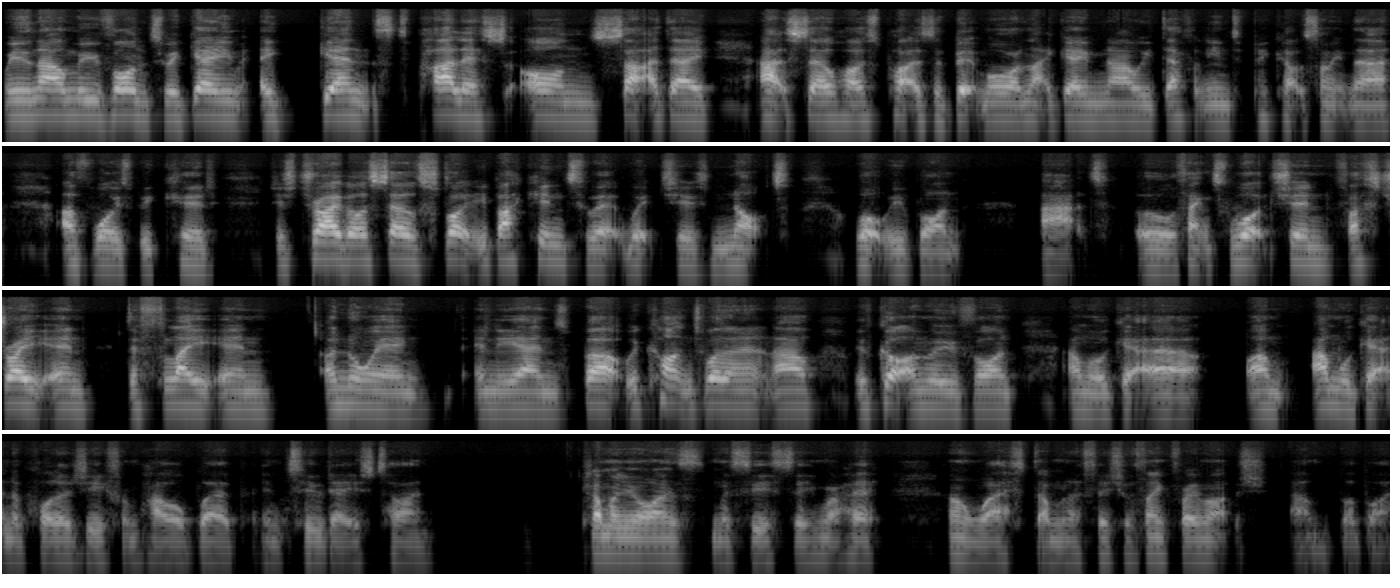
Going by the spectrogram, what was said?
We now move on to a game against Palace on Saturday at Selhurst Park. There's a bit more on that game now. We definitely need to pick up something there. Otherwise, we could just drag ourselves slightly back into it, which is not what we want at all. Thanks for watching. Frustrating, deflating, annoying in the end, but we can't dwell on it now. We've got to move on, and we'll get a um, and we'll get an apology from Harold Webb in two days' time. Come on, you Irons. We'll see you soon right here on West Ham Unofficial. Thank you very much, and bye bye.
